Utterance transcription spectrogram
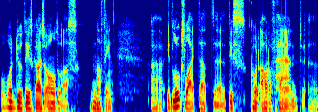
what do these guys owe to us? Nothing uh, it looks like that uh, this got out of hand uh,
